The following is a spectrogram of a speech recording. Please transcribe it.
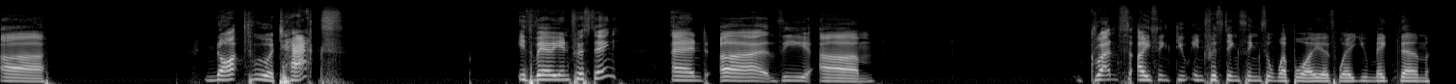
uh not through attacks is very interesting, and uh the um grunts I think do interesting things in Web Warriors where you make them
